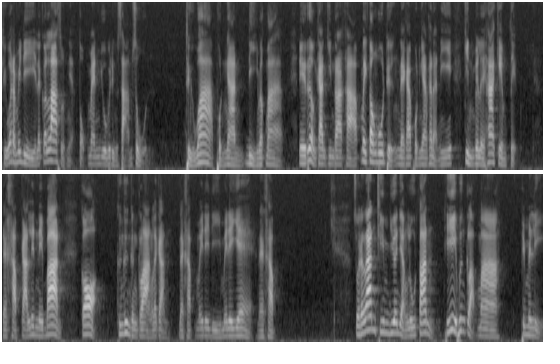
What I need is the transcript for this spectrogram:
ถือว่าทำไม่ดีแล้วก็ล่าสุดเนี่ยตบแมนยูไปถึง 3-0 ถือว่าผลงานดีมากๆ ในเรื่องของการกินราคาไม่ต้องพูดถึงนะครับผลงานขนาดนี้กินไปเลย 5 เกมติดนะครับการเล่นในบ้านก็ครึ่งๆกลางๆแล้วกันนะครับไม่ได้ดีไม่ได้แย่นะครับส่วนทางด้านทีมเยือนอย่างลูตันที่เพิ่งกลับมาพรีเมียร์ลีก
